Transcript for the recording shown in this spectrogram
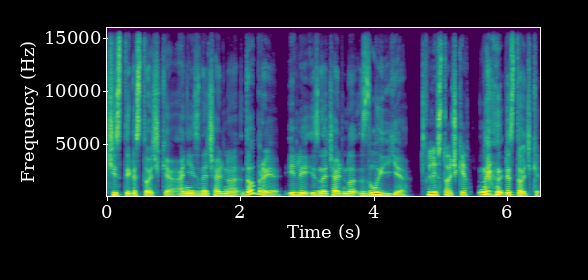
чистые листочки, они изначально добрые или изначально злые? Листочки. Листочки.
